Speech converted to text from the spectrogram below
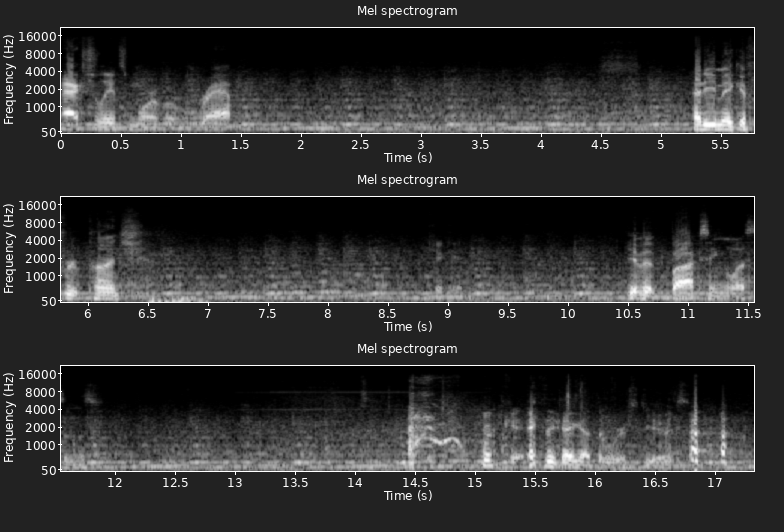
Actually, it's more of a rap. How do you make a fruit punch? Kick it. Give it boxing lessons. Okay. I think I got the worst jokes.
